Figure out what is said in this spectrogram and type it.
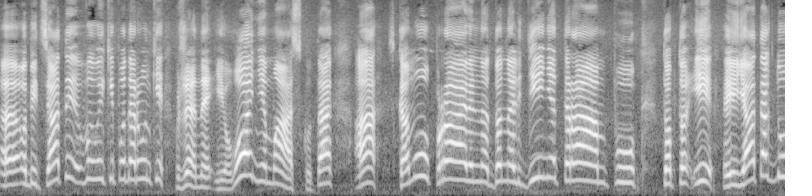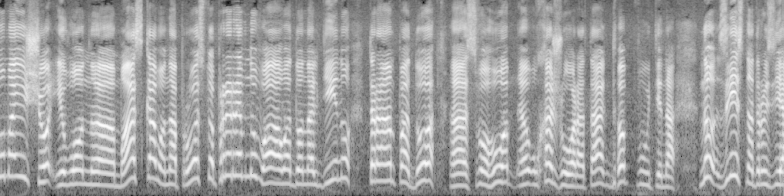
е, обіцяти великі подарунки вже не Ілоні Маску, так а кому правильно Дональдіні Трампу. Тобто, і, і я так думаю, що Ілон е, Маска вона просто приревнувала Дональдіну Трампа до е, свого е, ухажора, так до Путіна. Ну, звісно, друзі.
